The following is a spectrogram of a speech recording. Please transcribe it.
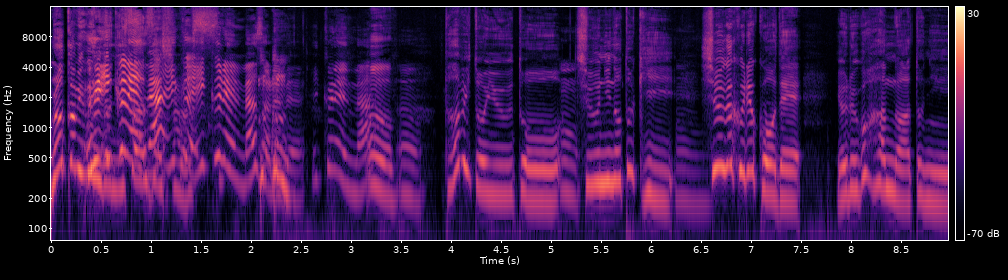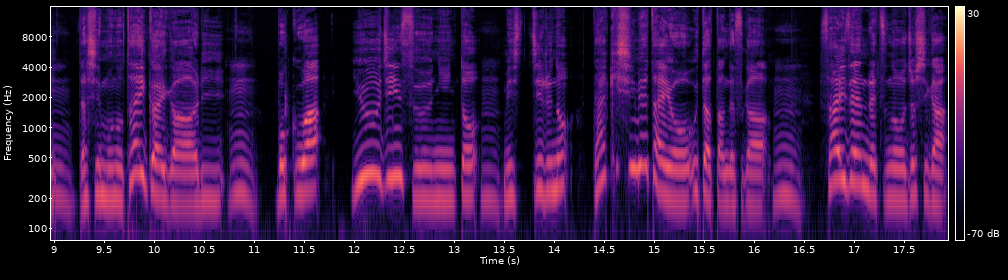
村上行く軍団にねんな参戦します。行く行くねんなそれで。行くねんな？うん。うん。旅というと、うん中2の時、うん。修学旅行で夜ご飯の後うにん。出し物大会があり、うん。僕は友人数人とうん。ミスチルの抱きしめたいを歌ったんですがうん。最前列の女子が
